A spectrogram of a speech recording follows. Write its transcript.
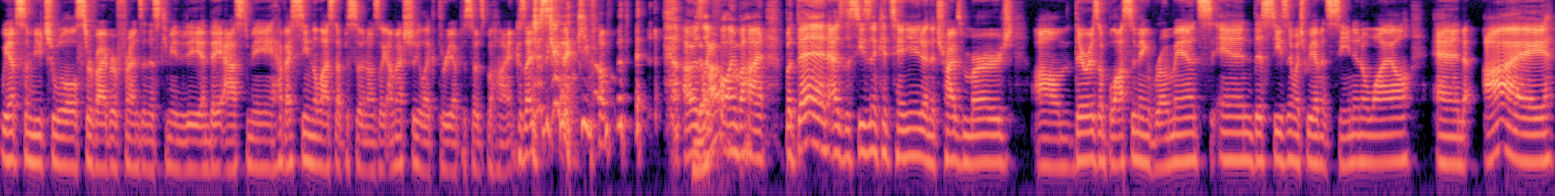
we have some mutual survivor friends in this community, and they asked me, "Have I seen the last episode?" And I was like, "I'm actually like three episodes behind because I just couldn't keep up with it. I was yeah. like falling behind." But then, as the season continued and the tribes merged, um, there was a blossoming romance in this season, which we haven't seen in a while, and I.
